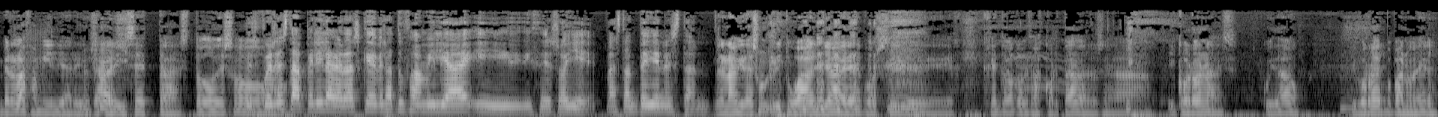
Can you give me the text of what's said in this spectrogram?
Ver a la familia, hereditar es. y sectas, todo eso... Después de esta peli, la verdad es que ves a tu familia y dices, oye, bastante bien están. La Navidad es un ritual ya, ¿eh? Pues sí, de gente con cabezas cortadas, o sea... Y coronas, cuidado. Y gorro de Papá Noel.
